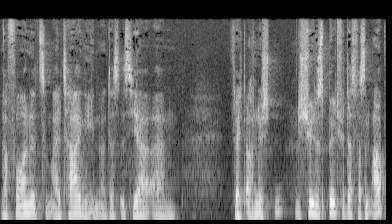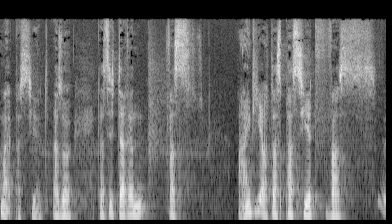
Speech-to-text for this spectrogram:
nach vorne zum Altar gehen. Und das ist ja ähm, vielleicht auch ein schönes Bild für das, was im Abendmahl passiert. Also, dass sich darin was eigentlich auch das passiert, was, äh,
